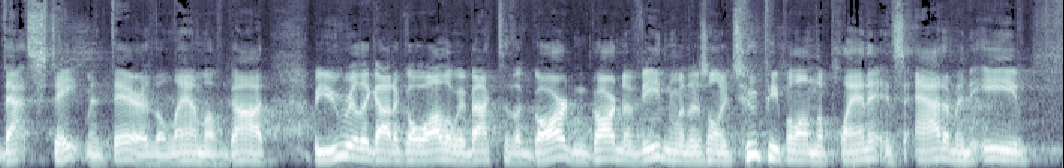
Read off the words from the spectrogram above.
that statement there, the Lamb of God? But you really got to go all the way back to the garden, Garden of Eden, where there's only two people on the planet. It's Adam and Eve.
